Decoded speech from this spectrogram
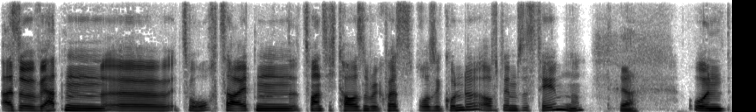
Also wir hatten äh, zu Hochzeiten 20.000 Requests pro Sekunde auf dem System. Ne? Ja. Und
